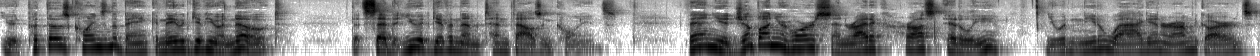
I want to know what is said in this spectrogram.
you would put those coins in the bank and they would give you a note that said that you had given them 10,000 coins. Then you'd jump on your horse and ride across Italy. You wouldn't need a wagon or armed guards.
